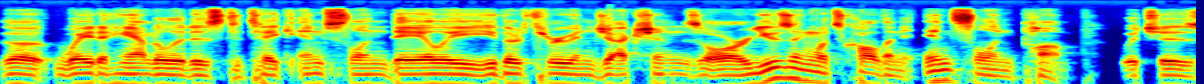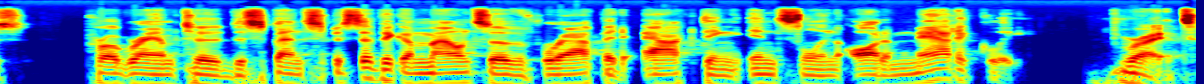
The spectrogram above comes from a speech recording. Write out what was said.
the way to handle it is to take insulin daily, either through injections or using what's called an insulin pump, which is programmed to dispense specific amounts of rapid acting insulin automatically. Right.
